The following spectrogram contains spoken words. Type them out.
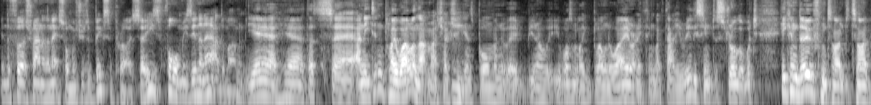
in the first round of the next one, which was a big surprise. So his form is in and out at the moment. Yeah, yeah, that's uh, and he didn't play well in that match actually against Bowman. Uh, You know, he wasn't like blown away or anything like that. He really seemed to struggle, which he can do from time to time.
